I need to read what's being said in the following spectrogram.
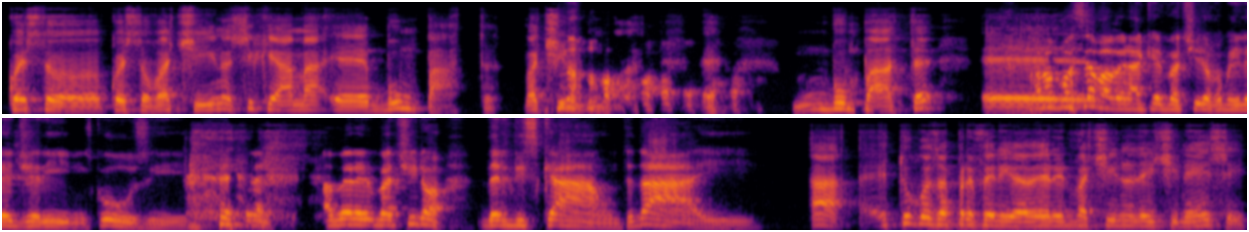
questo, questo, vaccino si chiama eh, Bumpat. Vaccino no. Bumpat. Eh, Bumpat eh... Ma non possiamo avere anche il vaccino come i leggerini, scusi. cioè, avere il vaccino del discount, dai. Ah, e tu cosa preferivi? Avere il vaccino dei cinesi?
